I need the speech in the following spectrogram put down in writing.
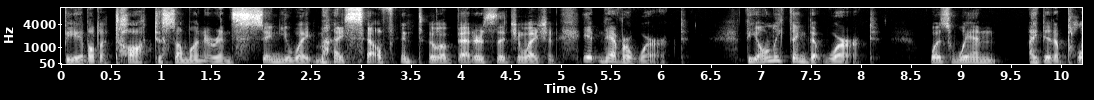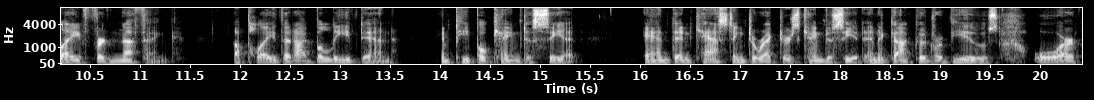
be able to talk to someone or insinuate myself into a better situation. It never worked. The only thing that worked was when I did a play for nothing, a play that I believed in, and people came to see it. And then casting directors came to see it, and it got good reviews. Or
